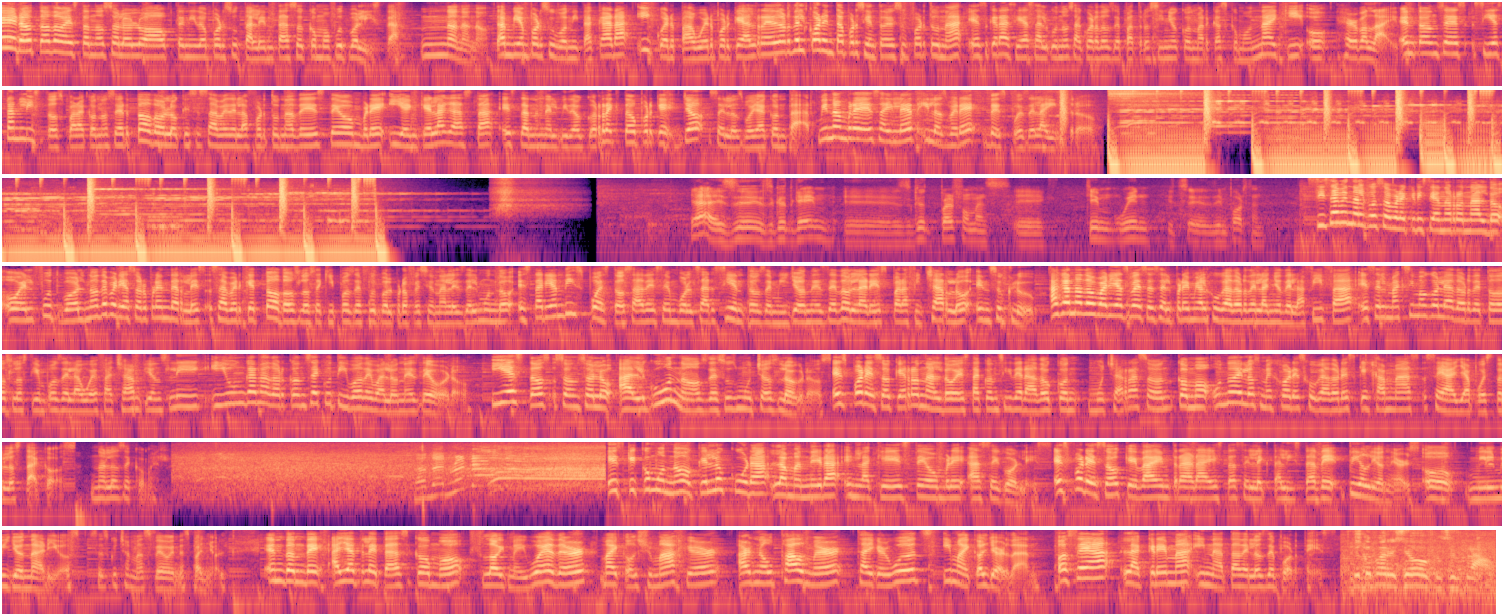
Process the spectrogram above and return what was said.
Pero todo esto no solo lo ha obtenido por su talentazo como futbolista, no, no, no, también por su bonita cara y power porque alrededor del 40% de su fortuna es gracias a algunos acuerdos de patrocinio con marcas como Nike o Herbalife. Entonces, si están listos para conocer todo lo que se sabe de la fortuna de este hombre y en qué la gasta, están en el video correcto porque yo se los voy a contar. Mi nombre es Ailet y los veré después de la intro. Yeah, it's, it's a good game. Uh, it's good performance. Uh, team win. It's uh, important. Si saben algo sobre Cristiano Ronaldo o el fútbol, no debería sorprenderles saber que todos los equipos de fútbol profesionales del mundo estarían dispuestos a desembolsar cientos de millones de dólares para ficharlo en su club. Ha ganado varias veces el premio al jugador del año de la FIFA, es el máximo goleador de todos los tiempos de la UEFA Champions League y un ganador consecutivo de balones de oro. Y estos son solo algunos de sus muchos logros. Es por eso que Ronaldo está considerado con mucha razón como uno de los mejores jugadores que jamás se haya puesto los tacos. No los de comer. Es que como no, qué locura la manera en la que este hombre hace goles. Es por eso que va a entrar a esta selecta lista de billionaires o mil millonarios, se escucha más feo en español, en donde hay atletas como Floyd Mayweather, Michael Schumacher, Arnold Palmer, Tiger Woods y Michael Jordan. O sea, la crema innata de los deportes. ¿Qué te pareció concentrado?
